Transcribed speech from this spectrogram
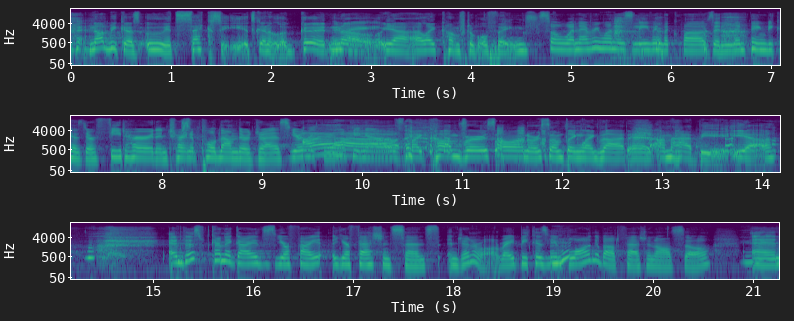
Not because, oh, it's sexy. It's gonna look good. No. Right. Yeah, I like comfortable things. So when everyone is leaving the clubs and limping because their feet hurt and trying to pull down their dress, you're like I walking have out. my Converse on or something like that, and I'm happy. Yeah. And this kind of guides your fi- your fashion sense in general, right? Because you blog about fashion also, and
